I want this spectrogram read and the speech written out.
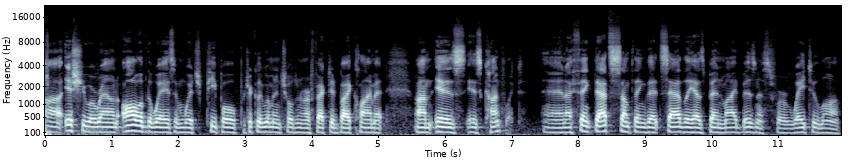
uh, issue around all of the ways in which people, particularly women and children, are affected by climate um, is, is conflict. And I think that's something that sadly has been my business for way too long.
